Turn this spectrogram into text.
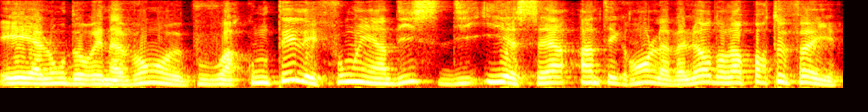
Et allons dorénavant euh, pouvoir compter les fonds et indices dits ISR intégrant la valeur dans leur portefeuille.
